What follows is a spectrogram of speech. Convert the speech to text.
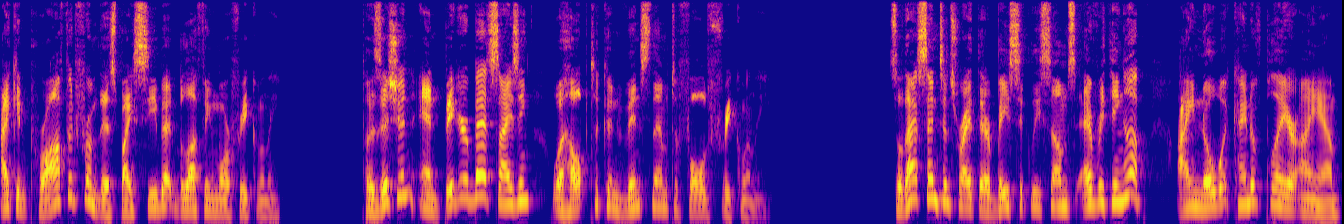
I can profit from this by c-bet bluffing more frequently. Position and bigger bet sizing will help to convince them to fold frequently. So that sentence right there basically sums everything up. I know what kind of player I am.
